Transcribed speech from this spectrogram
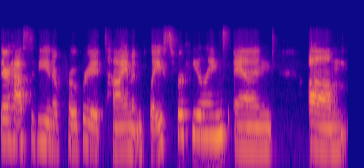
there has to be an appropriate time and place for feelings and um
